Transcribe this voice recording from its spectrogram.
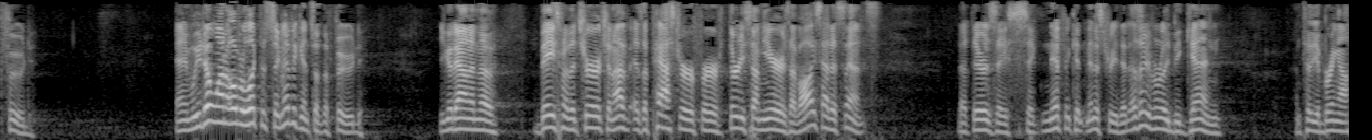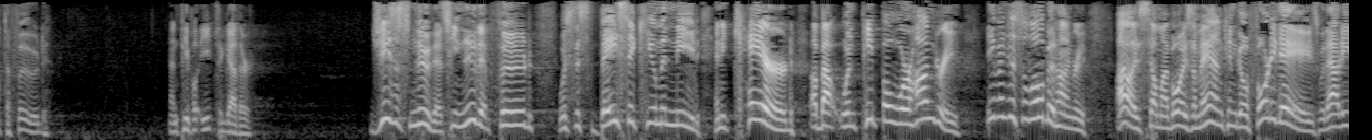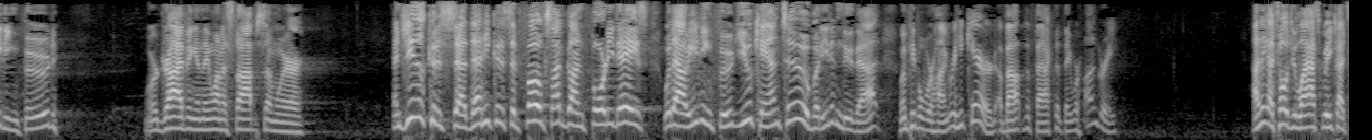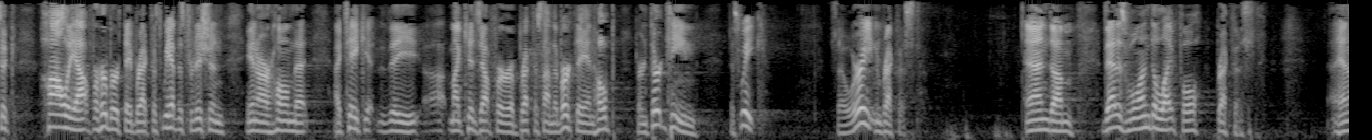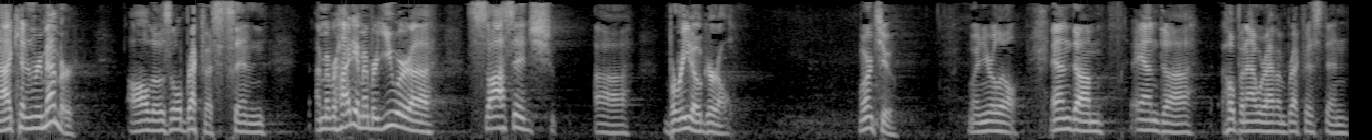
food. And we don't want to overlook the significance of the food. You go down in the basement of the church, and I've, as a pastor for 30 some years, I've always had a sense that there's a significant ministry that doesn't even really begin until you bring out the food and people eat together. Jesus knew this. He knew that food was this basic human need, and he cared about when people were hungry, even just a little bit hungry. I always tell my boys a man can go 40 days without eating food. We're driving and they want to stop somewhere. And Jesus could have said that. He could have said, Folks, I've gone 40 days without eating food. You can too. But he didn't do that. When people were hungry, he cared about the fact that they were hungry. I think I told you last week I took Holly out for her birthday breakfast. We have this tradition in our home that I take the, uh, my kids out for breakfast on their birthday, and Hope turned 13 this week. So we're eating breakfast. And um, that is one delightful breakfast. And I can remember all those little breakfasts. And I remember, Heidi, I remember you were a sausage uh, burrito girl, weren't you, when you were little? And, um, and uh, Hope and I were having breakfast and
